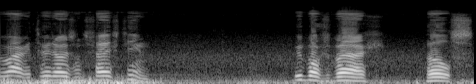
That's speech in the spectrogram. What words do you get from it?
Februari 2015. Uboxberg, Huls.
